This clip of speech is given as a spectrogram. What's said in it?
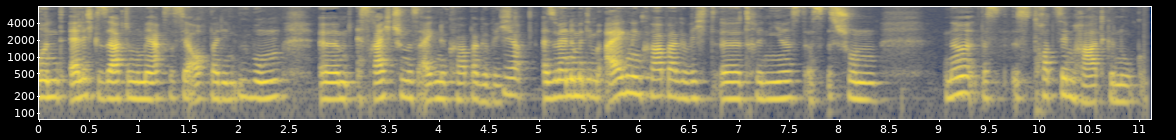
Und ehrlich gesagt, und du merkst es ja auch bei den Übungen, ähm, es reicht schon das eigene Körpergewicht. Ja. Also wenn du mit dem eigenen Körpergewicht äh, trainierst, das ist schon, ne, das ist trotzdem hart genug.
